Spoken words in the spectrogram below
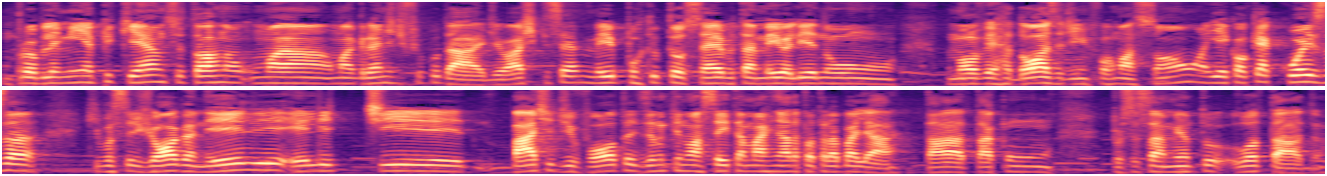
Um probleminha pequeno se torna uma, uma grande dificuldade. Eu acho que isso é meio porque o teu cérebro está meio ali num, numa overdose de informação e aí qualquer coisa que você joga nele, ele te bate de volta dizendo que não aceita mais nada para trabalhar. Tá, tá com processamento lotado.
